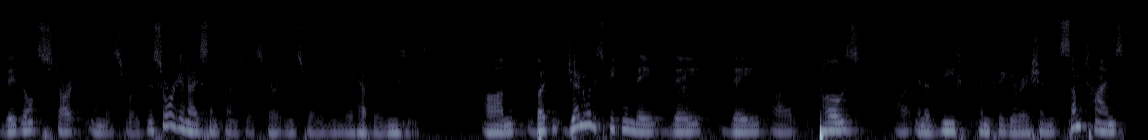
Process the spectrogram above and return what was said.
they don't start in this way. Disorganized sometimes will start in this way, and they have their reasons. Um, but generally speaking, they they they uh, pose uh, in a V configuration. Sometimes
